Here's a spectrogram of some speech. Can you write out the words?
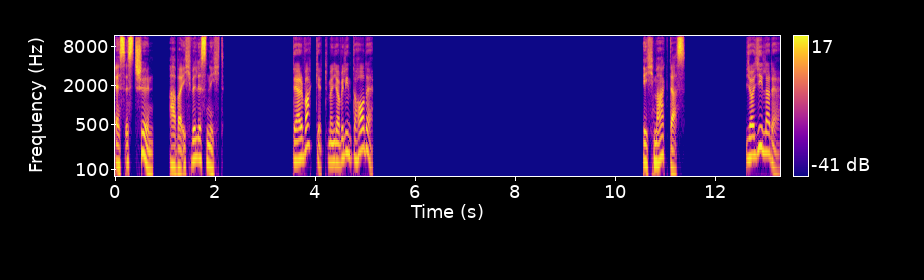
Es ist schön, aber ich will es nicht. Det är vackert men jag vill inte ha det. Ich mag das. Jag gillar det.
